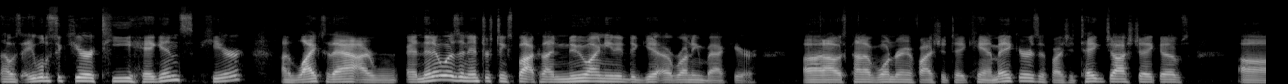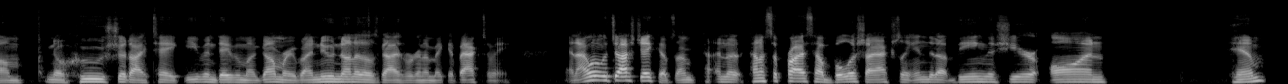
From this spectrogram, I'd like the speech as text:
I was able to secure Tee Higgins here. I liked that. I and then it was an interesting spot because I knew I needed to get a running back here. Uh, and I was kind of wondering if I should take Cam Akers, if I should take Josh Jacobs. Um, you know, who should I take? Even David Montgomery, but I knew none of those guys were going to make it back to me. And I went with Josh Jacobs. I'm kind of kind of surprised how bullish I actually ended up being this year on him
